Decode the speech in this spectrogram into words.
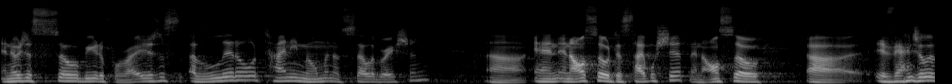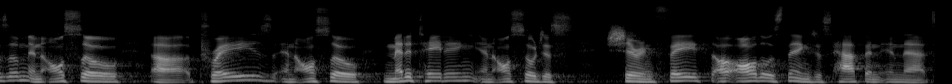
and it was just so beautiful, right? It was just a little tiny moment of celebration uh, and, and also discipleship and also uh, evangelism and also uh, praise and also meditating and also just sharing faith. All, all, those things just happen in that,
